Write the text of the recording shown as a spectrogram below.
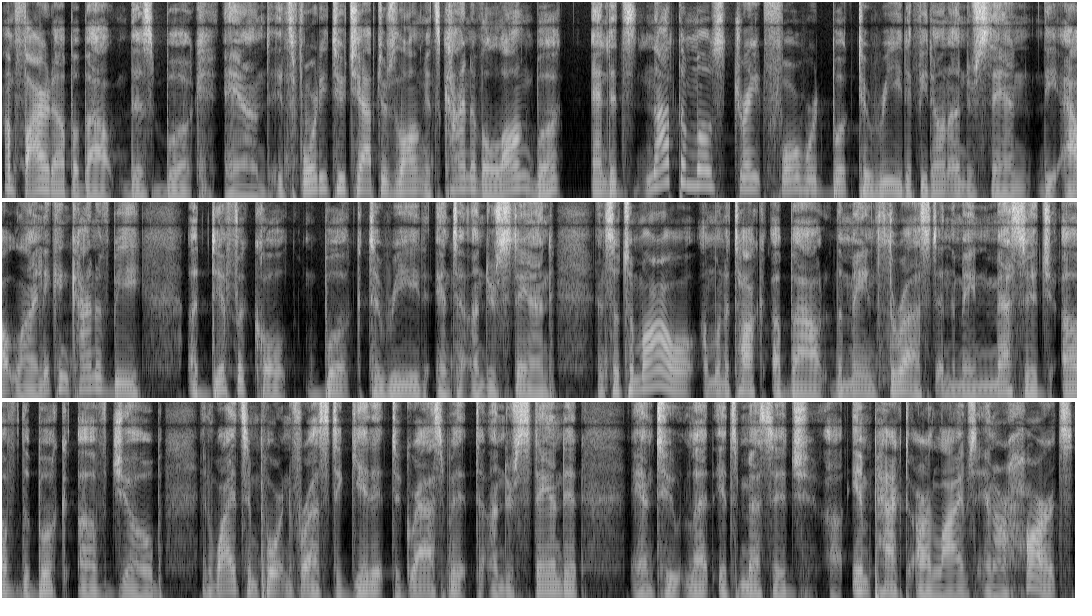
I'm fired up about this book and it's 42 chapters long. It's kind of a long book, and it's not the most straightforward book to read if you don't understand the outline. It can kind of be a difficult book to read and to understand. And so tomorrow I'm going to talk about the main thrust and the main message of the book of Job and why it's important for us to get it, to grasp it, to understand it, and to let its message uh, impact our lives and our hearts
